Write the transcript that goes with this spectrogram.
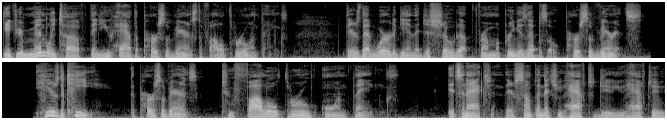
If you're mentally tough, then you have the perseverance to follow through on things. There's that word again that just showed up from a previous episode perseverance. Here's the key the perseverance to follow through on things. It's an action. There's something that you have to do. You have to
